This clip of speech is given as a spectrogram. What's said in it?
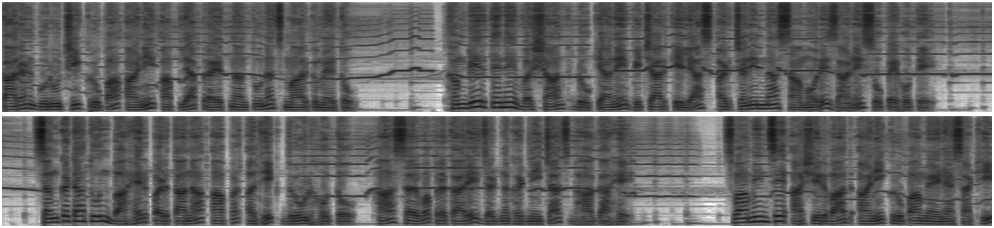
कारण गुरुची कृपा आणि आपल्या प्रयत्नांतूनच मार्ग मिळतो. खंबीरतेने व शांत डोक्याने विचार केल्यास अडचणींना सामोरे जाणे सोपे होते. संकटातून बाहेर पडताना आपण अधिक दृढ होतो हा सर्व प्रकारे जडणघडणीचाच भाग आहे. स्वामींचे आशीर्वाद आणि कृपा मिळण्यासाठी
